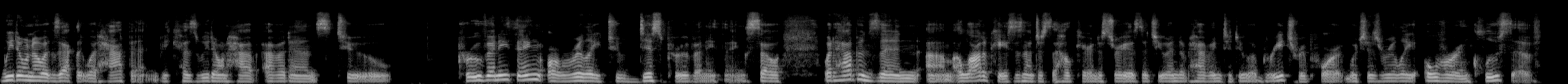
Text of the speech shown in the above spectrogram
we don't know exactly what happened because we don't have evidence to prove anything or really to disprove anything. So, what happens in um, a lot of cases, not just the healthcare industry, is that you end up having to do a breach report, which is really over inclusive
